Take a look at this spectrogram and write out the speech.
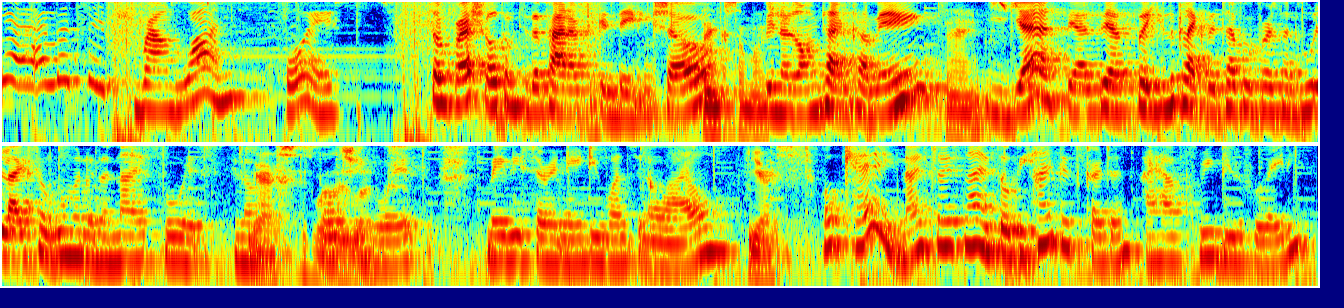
yeah, and that's it. Round one, voice. So Fresh, welcome to the Pan African Dating Show. Thanks so much. Been a long time coming. Thanks. Yes, yes, yes. So you look like the type of person who likes a woman with a nice voice, you know, Yes, it's what it sultry looks. voice. Maybe serenade you once in a while. Yes. Okay, nice, nice, nice. So behind this curtain, I have three beautiful ladies,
